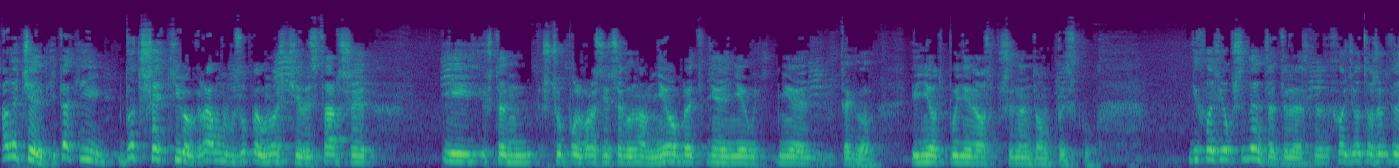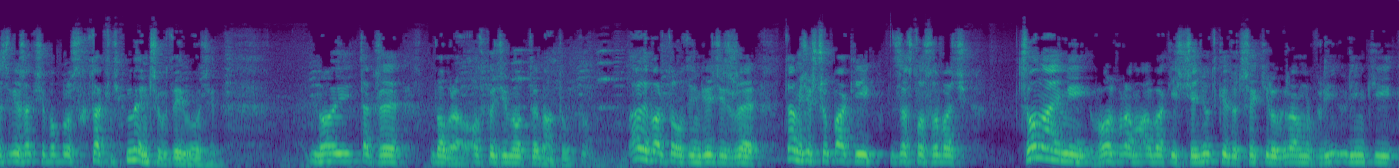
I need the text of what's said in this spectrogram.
ale cienki, taki do 3 kg w zupełności wystarczy i już ten szczupol w razie czego nam nie obetnie, nie, nie tego i nie odpłynie nas przynętą w pysku. Nie chodzi o przynętę tyle, chodzi o to, żeby ten zwierzak się po prostu tak nie męczył w tej wodzie. No i także, dobra, odchodzimy od tematu. Ale warto o tym wiedzieć, że tam gdzie szczupaki zastosować co najmniej wolfram albo jakieś cieniutkie do 3 kg li- linki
